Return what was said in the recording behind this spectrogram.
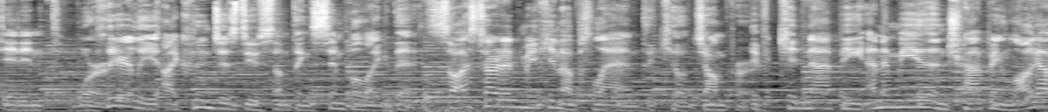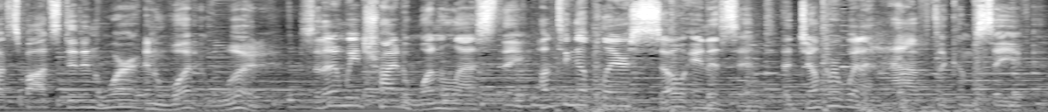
didn't work. Clearly, I couldn't just do something simple like this. So I started making a plan to kill Jumper. If kidnapping enemies and trapping logout spots didn't work, then what would? So then we tried one last thing. Hunting a player so innocent that Jumper would have to come save him.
